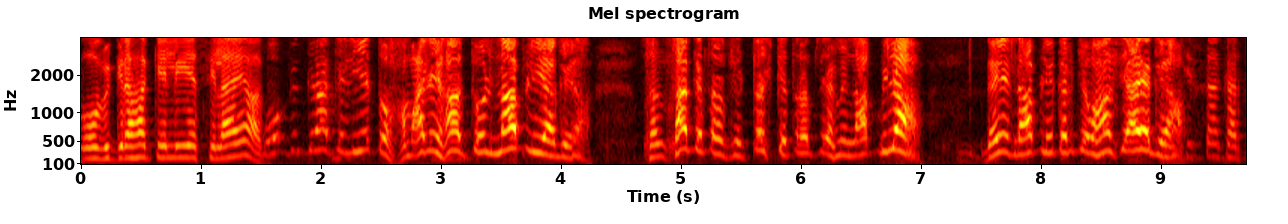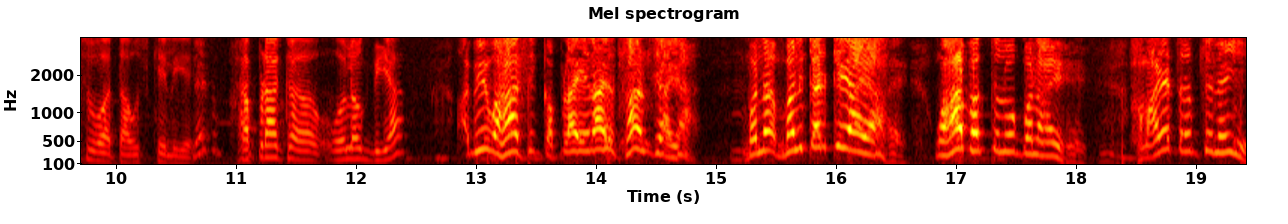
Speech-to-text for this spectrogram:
वो विग्रह के लिए सिलाया वो विग्रह के लिए तो हमारे यहाँ केवल नाप लिया गया। संस्था के तरफ़ से ट्रस्ट के तरफ़ से हमें नाप मिला। गए नाप लेकर के वहाँ से आया गया। कितना खर्च हुआ था उसके लिए? तो कपड़ा का वो लोग दिया? अभी वहाँ से कपड़ा ये राजस्थान से आया। बना बन करके आया है। वहाँ भक्त लोग बनाए हैं। हमारे तरफ़ से नहीं।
